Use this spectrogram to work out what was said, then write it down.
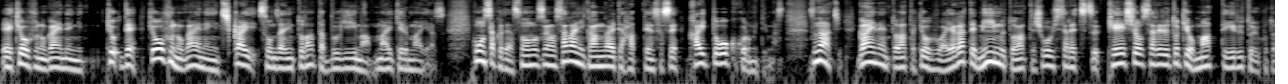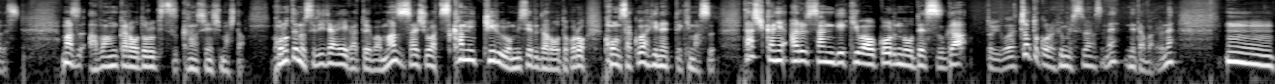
えー恐怖の概念にで恐怖の概念に近い存在となったブギーマンマイケル・マイヤーズ。今作ではその路線をさらに考えて発展させ回答を試みています。すなわち概念となった恐怖はやがてミームとなって消費されつつ継承される時を待っているということです。まずアバンから驚きつつ感心しました。この手のスリラー映画といえばまず最初はつかみキルを見せるだろうところ今作はひねってきます。確かにある惨劇は起こるのですがということでちょっとこれ踏み進めますねネタバレをねうん、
